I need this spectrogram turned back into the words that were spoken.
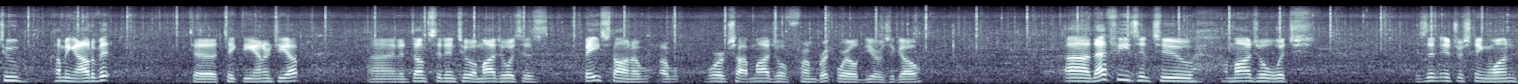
tube coming out of it to take the energy up, uh, and it dumps it into a module which is based on a, a workshop module from Brickworld years ago. Uh, that feeds into a module which is an interesting one.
